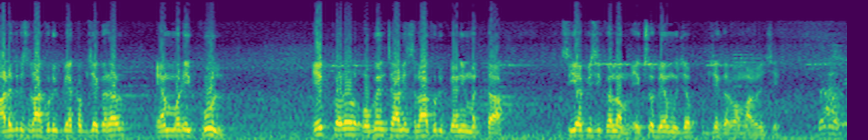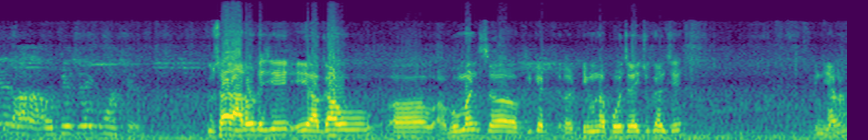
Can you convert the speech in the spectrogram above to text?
આડત્રીસ લાખ રૂપિયા કબજે કરેલ, એમ મળી કુલ એક કરોડ ઓગણચાલીસ લાખ રૂપિયાની મત્તા સીઆરપીસી કલમ એકસો બે મુજબ કબજે કરવામાં આવેલ છે. તુષાર આરોડે છે એ અગાઉ વુમન્સ ક્રિકેટ ટીમના કોચ રહી ચૂકેલ છે ઇન્ડિયાના.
